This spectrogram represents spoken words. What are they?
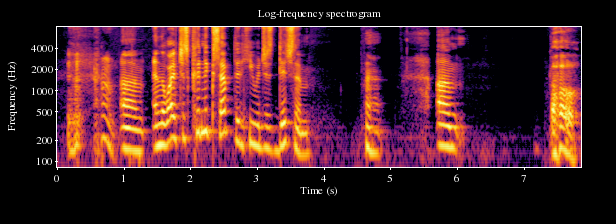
um, and the wife just couldn't accept that he would just ditch them. Oh,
